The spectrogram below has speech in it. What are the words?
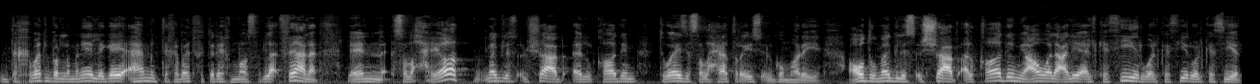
الانتخابات البرلمانية اللي جاية أهم انتخابات في تاريخ مصر، لا فعلا لأن صلاحيات مجلس الشعب القادم توازي صلاحيات رئيس الجمهورية، عضو مجلس الشعب القادم يعول عليه الكثير والكثير والكثير،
